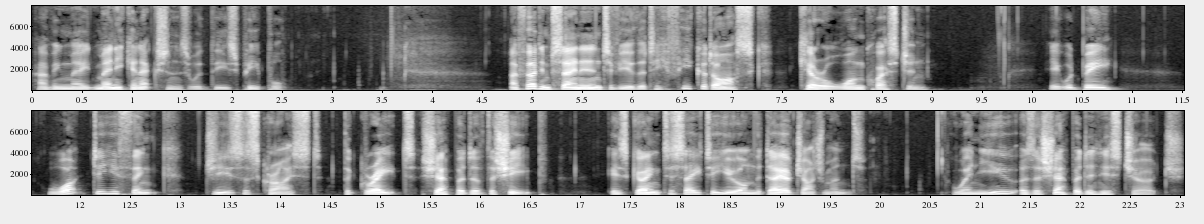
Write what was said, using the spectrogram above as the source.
having made many connections with these people. I've heard him say in an interview that if he could ask Kirill one question, it would be What do you think Jesus Christ, the great shepherd of the sheep, is going to say to you on the day of judgment when you, as a shepherd in his church,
